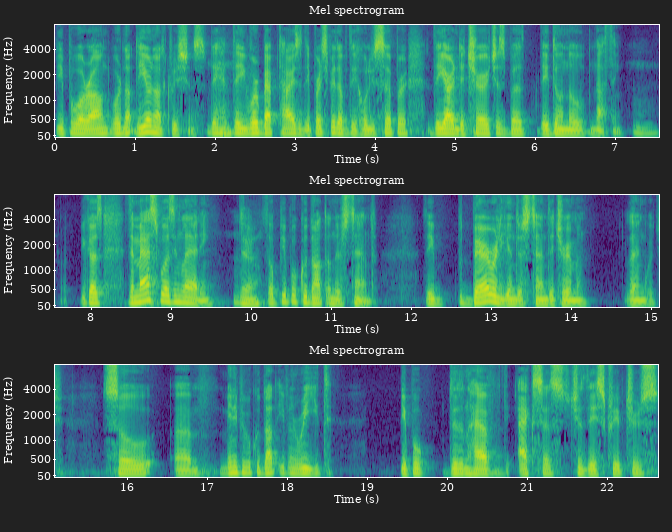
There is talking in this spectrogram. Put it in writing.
people around were not they are not Christians. They Mm-hmm. they were baptized, they participated of the Holy Supper, they are in the churches, but they don't know nothing Mm-hmm. because the mass was in Latin, Yeah. so people could not understand. They could barely understand the German language, so um, many people could not even read. People didn't have the access to the scriptures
